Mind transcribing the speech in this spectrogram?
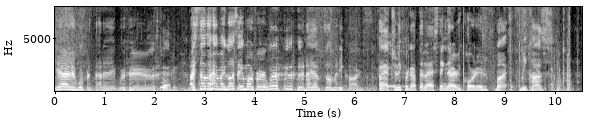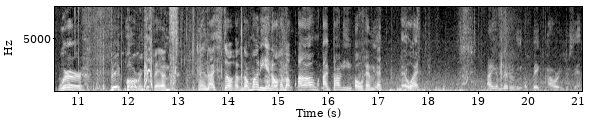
Yeah, we're pathetic. Woohoo. I still don't have my Gosei Morpher. Woohoo. And I have so many cards. I actually forgot the last thing that I recorded, but because we're big Power Ranger fans, and I still have no money and owe him up. Uh, I probably owe him at, at what? I am literally a big Power Ranger fan.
